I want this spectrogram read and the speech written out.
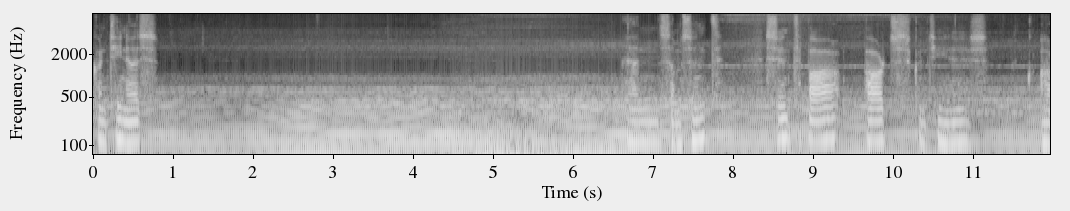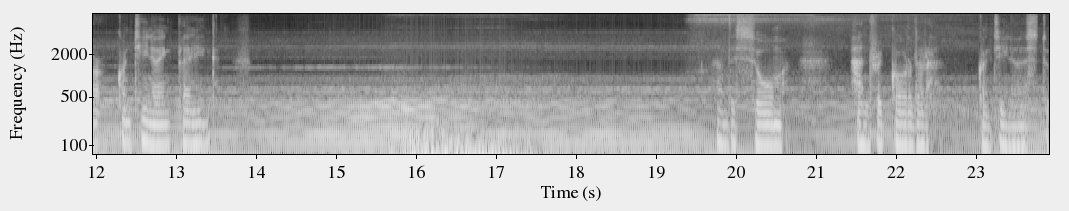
continues. And some synth synth bar parts continues are continuing playing. And this Zoom hand recorder continues to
